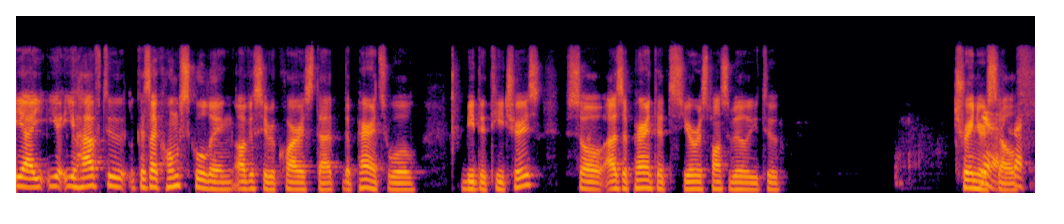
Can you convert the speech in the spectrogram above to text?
yeah, you, you have to, because like homeschooling obviously requires that the parents will be the teachers. So as a parent, it's your responsibility to train yourself yeah, exactly.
